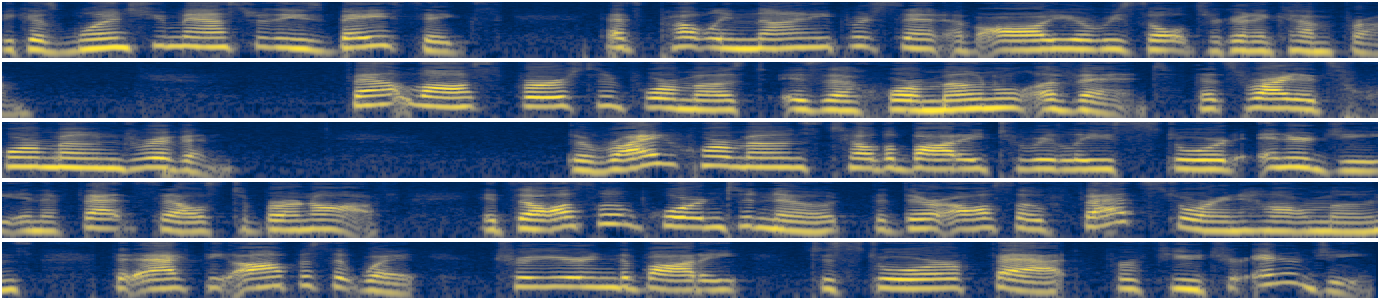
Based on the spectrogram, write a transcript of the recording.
Because once you master these basics, that's probably 90% of all your results are going to come from. Fat loss, first and foremost, is a hormonal event. That's right, it's hormone driven. The right hormones tell the body to release stored energy in the fat cells to burn off. It's also important to note that there are also fat storing hormones that act the opposite way, triggering the body to store fat for future energy.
